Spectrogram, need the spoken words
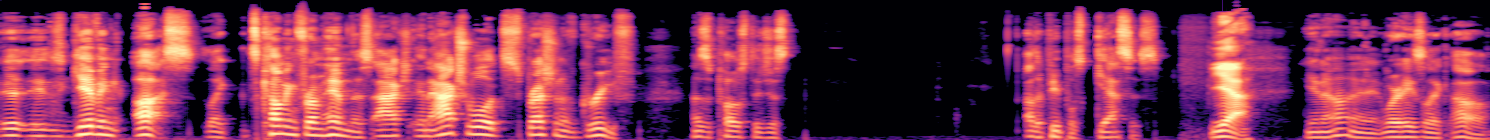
Is giving us like it's coming from him this act an actual expression of grief as opposed to just other people's guesses. Yeah. you know and where he's like oh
